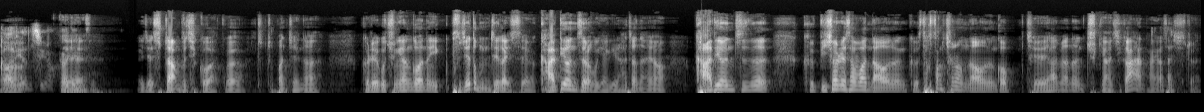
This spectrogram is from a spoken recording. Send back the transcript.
가디언즈요. 가디언즈. 이제 숫자 안 붙일 것 같고요. 첫- 첫 번째는. 그리고 중요한 거는 이 부제도 문제가 있어요. 가디언즈라고 이야기를 하잖아요. 가디언즈는 그 미션에서만 나오는 그 석상처럼 나오는 거 제외하면은 중요하지가 않아요, 사실은.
